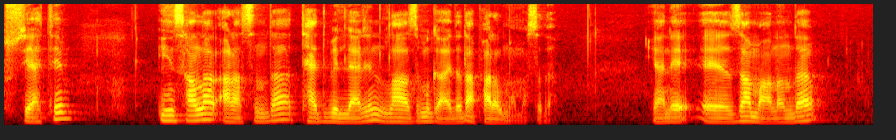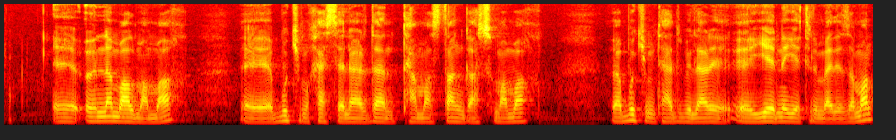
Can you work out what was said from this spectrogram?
xüsusiyyəti insanlar arasında tədbirlərin lazımi qaydada aparılmamasıdır. Yəni e, zamanında e, önləm almamaq, e, bu kimi xəstələrdən təmasdan qaçmamaq və bu kimi tədbirləri e, yerinə yetirilmədiyi zaman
